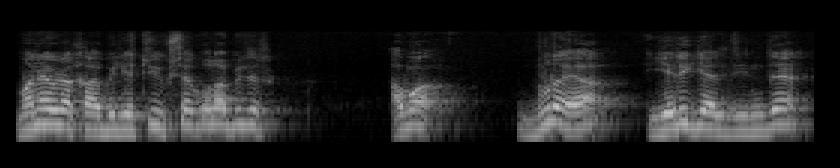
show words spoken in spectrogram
Manevra kabiliyeti yüksek olabilir. Ama buraya yeri geldiğinde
